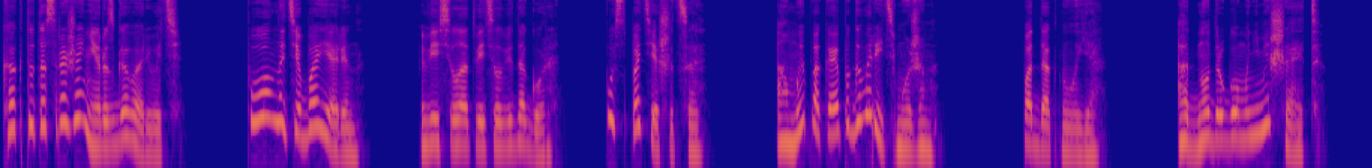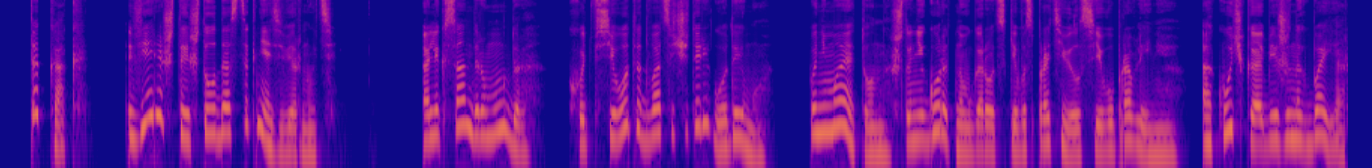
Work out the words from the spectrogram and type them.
«Как тут о сражении разговаривать?» «Полноте, боярин», — весело ответил Видогор. «Пусть потешится. А мы пока и поговорить можем», — поддакнула я. «Одно другому не мешает. Так как, веришь ты, что удастся князя вернуть?» Александр мудр, хоть всего-то 24 года ему. Понимает он, что не город Новгородский воспротивился его правлению, а кучка обиженных бояр.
